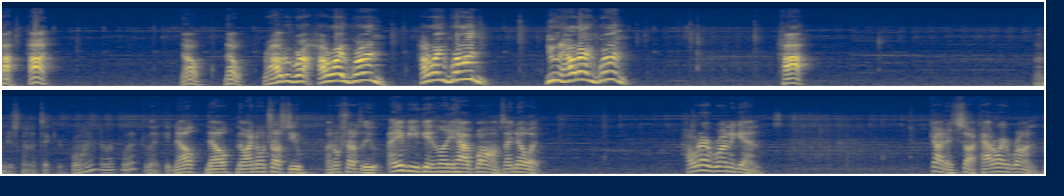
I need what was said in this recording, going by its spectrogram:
Ha! Ha! No, no. How do, how do I run? How do I run? Dude, how do I run? Ha! I'm just gonna take your coins real quick. Like, no, no, no, I don't trust you. I don't trust you. Any of you can you have bombs. I know it. How would I run again? God, I suck. How do I run?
